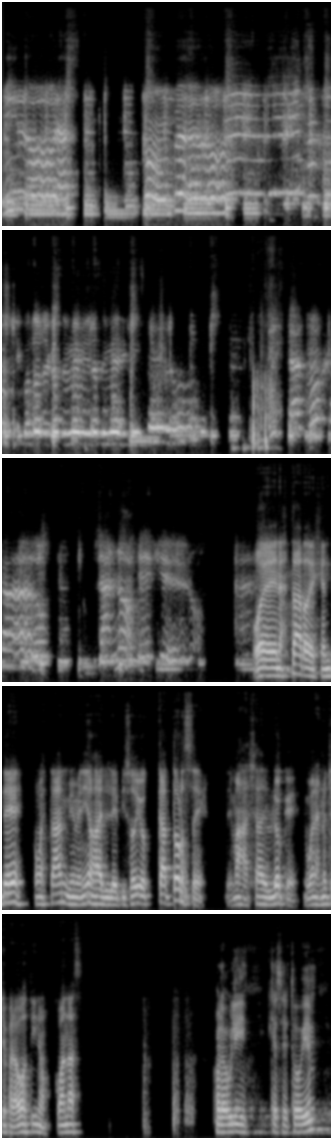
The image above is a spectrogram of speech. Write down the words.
mil horas, como un perro. Y cuando llegaste me miraste y me dijiste, estás mojado, ya no te quiero. Buenas tardes, gente. ¿Cómo están? Bienvenidos al episodio 14 de Más Allá del Bloque. Buenas noches para vos, Tino. ¿Cómo andas? Hola Uli, ¿qué haces? ¿Todo bien?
